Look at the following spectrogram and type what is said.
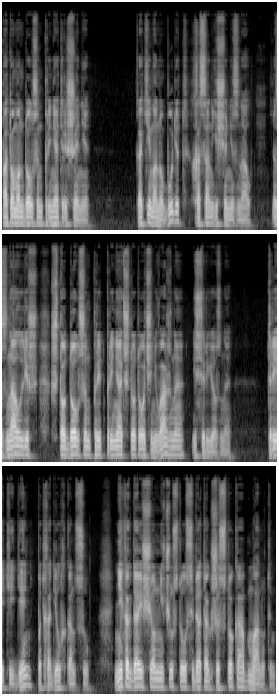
Потом он должен принять решение. Каким оно будет, Хасан еще не знал. Знал лишь, что должен предпринять что-то очень важное и серьезное. Третий день подходил к концу. Никогда еще он не чувствовал себя так жестоко обманутым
